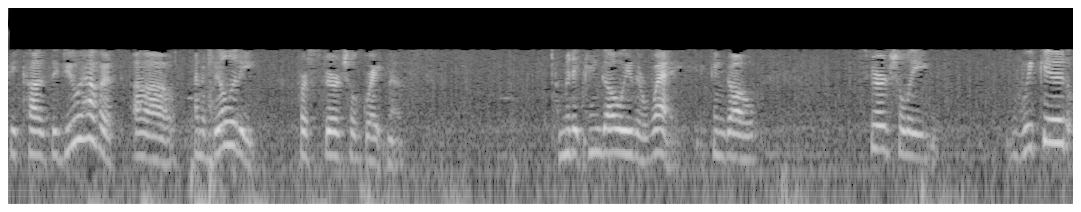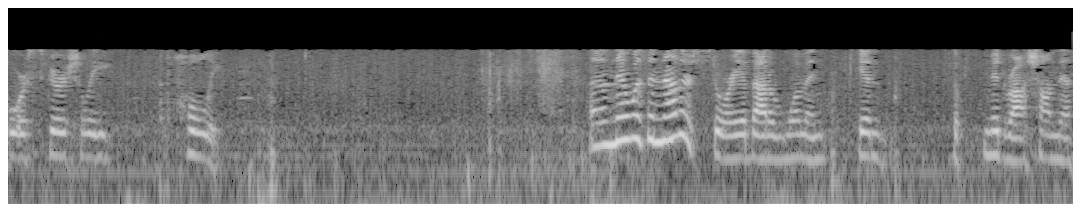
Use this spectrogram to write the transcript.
because they do have a uh, an ability for spiritual greatness. I mean, it can go either way. It can go spiritually wicked or spiritually holy. And there was another story about a woman in the Midrash on this.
